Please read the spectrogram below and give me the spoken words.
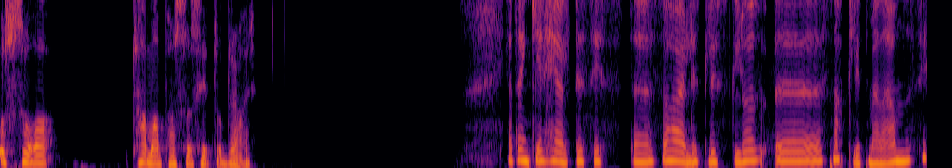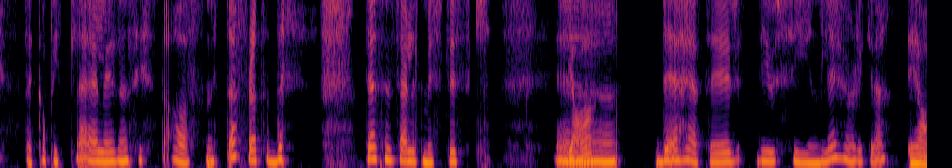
Og så tar man passet sitt og drar. Jeg tenker helt til sist så har jeg litt lyst til å uh, snakke litt med deg om det siste kapitlet, eller det siste avsnittet, for det, det syns jeg er litt mystisk. Uh, ja. Det heter De usynlige, gjør det ikke det? Ja.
